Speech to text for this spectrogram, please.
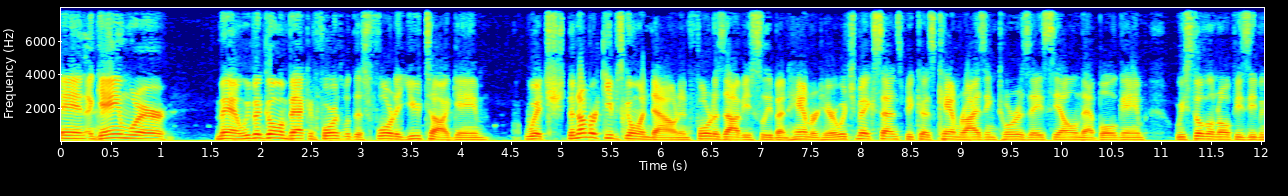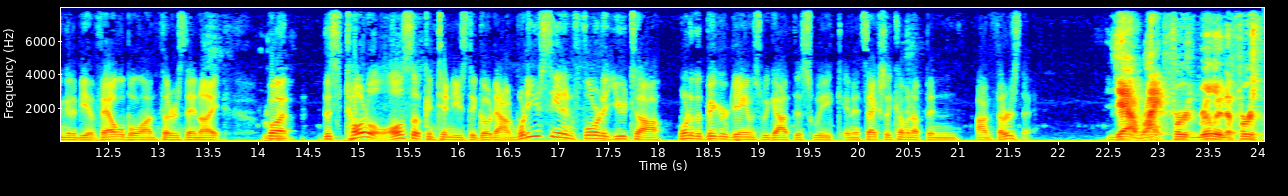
and a game where, man, we've been going back and forth with this Florida Utah game which the number keeps going down, and Florida's obviously been hammered here, which makes sense because Cam Rising tore his ACL in that bowl game. We still don't know if he's even going to be available on Thursday night. But this total also continues to go down. What are you seeing in Florida, Utah? One of the bigger games we got this week, and it's actually coming up in on Thursday. Yeah, right. First, really, the first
